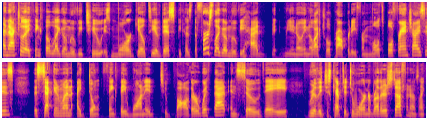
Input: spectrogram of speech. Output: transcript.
and actually, I think the Lego Movie 2 is more guilty of this because the first Lego movie had, you know, intellectual property from multiple franchises. The second one, I don't think they wanted to bother with that. And so they really just kept it to Warner Brothers stuff. And I was like,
